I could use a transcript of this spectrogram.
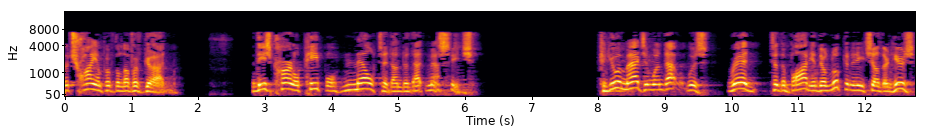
the triumph of the love of God. And these carnal people melted under that message. Can you imagine when that was read to the body and they're looking at each other and here's,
